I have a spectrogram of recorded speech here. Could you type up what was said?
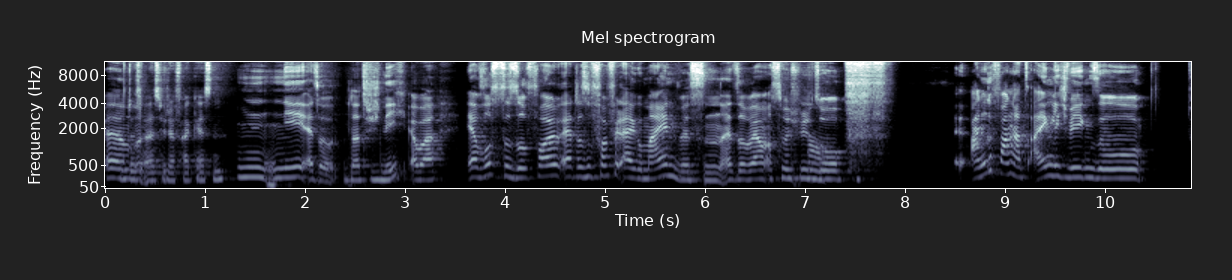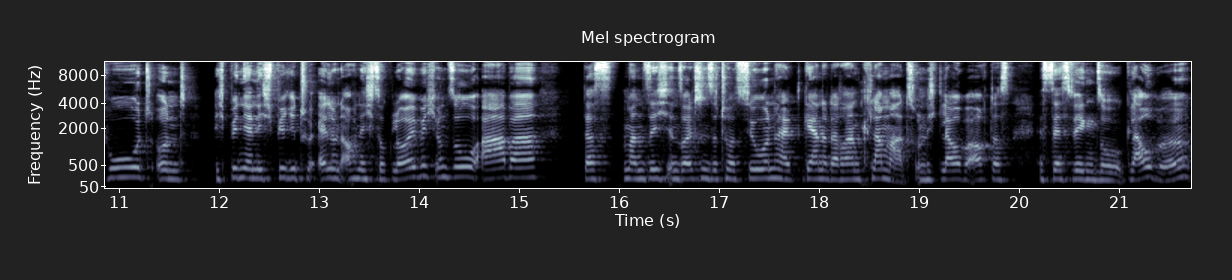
Ähm, Und das alles wieder vergessen. Nee, also natürlich nicht, aber er wusste so voll, er hatte so voll viel Allgemeinwissen. Also wir haben auch zum Beispiel Oh. so, äh, angefangen hat es eigentlich wegen so Tod und ich bin ja nicht spirituell und auch nicht so gläubig und so, aber dass man sich in solchen Situationen halt gerne daran klammert. Und ich glaube auch, dass es deswegen so Glaube,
